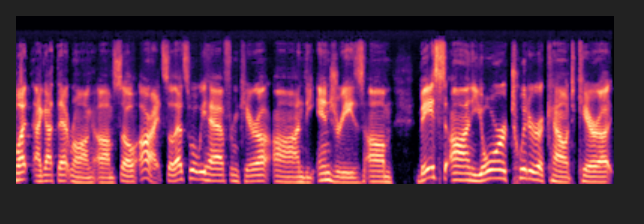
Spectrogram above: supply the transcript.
but I got that wrong. Um, so, all right. So that's what we have from Kara on the injuries. Um, based on your Twitter account, Kara,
